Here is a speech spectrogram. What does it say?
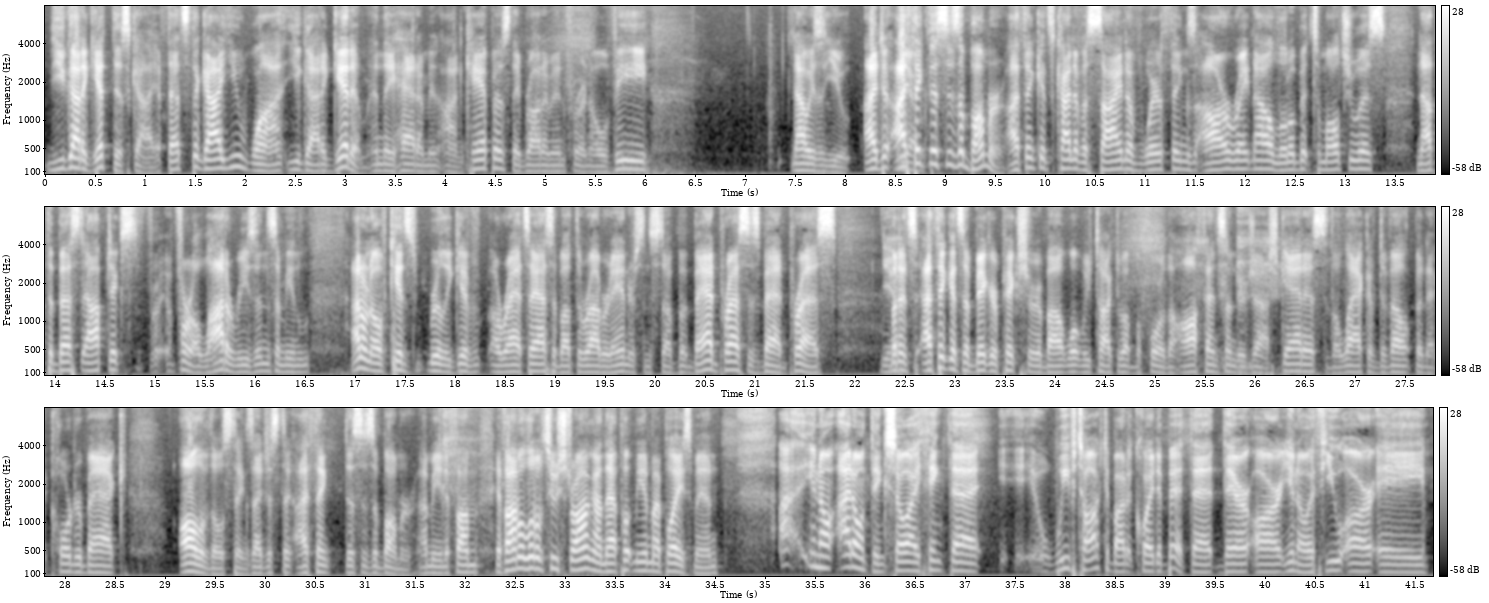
You got to get this guy. If that's the guy you want, you got to get him. And they had him in, on campus. They brought him in for an OV. Now he's a U. I, ju- I Yeah. think this is a bummer. I think it's kind of a sign of where things are right now. A little bit tumultuous. Not the best optics for, for a lot of reasons. I mean, I don't know if kids really give a rat's ass about the Robert Anderson stuff, but bad press is bad press. But it's I think it's a bigger picture about what we talked about before: the offense under Josh Gattis, the lack of development at quarterback, all of those things. I just th- I think this is a bummer. I mean, if I'm if I'm a little too strong on that, put me in my place, man. I, you know, I don't think so. I think that eh, we've talked about it quite a bit. That there are, you know, if you are a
